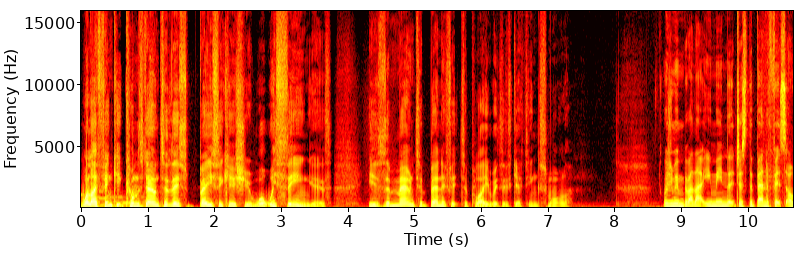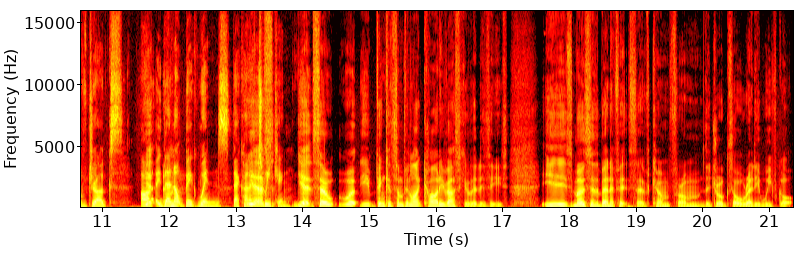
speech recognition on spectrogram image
Well, I think it comes down to this basic issue. What we're seeing is, is the amount of benefit to play with is getting smaller. What do you mean by that? You mean that just the benefits of drugs are, yeah. they're not big wins; they're kind yes. of tweaking. Yeah. So well, you think of something like cardiovascular disease. Is most of the benefits have come from the drugs already we've got.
